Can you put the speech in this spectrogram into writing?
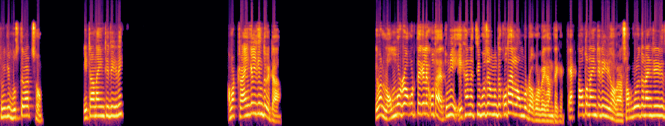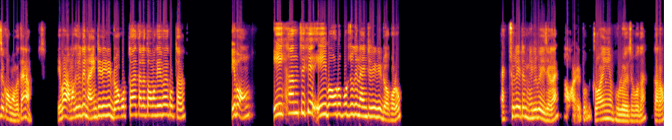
তুমি কি বুঝতে পারছ? এটা নাইনটি ডিগ্রি আমার ট্রায়াঙ্গেল কিন্তু এটা। এবার লম্ব ড্র করতে গেলে কোথায়? তুমি এখানে ত্রিভুজের মধ্যে কোথায় লম্ব ড্র করবে এখান থেকে? একটাও তো নাইনটি ডিগ্রি হবে না সবগুলো তো নাইনটি ডিগ্রি কম হবে, তাই না? এবার আমাকে যদি নাইনটি ডিগ্রি ড্র করতে হয়, তাহলে তো আমাকে এইভাবে করতে হবে। এবং এইখান থেকে এই বাহুর উপর যদি নাইনটি ডিগ্রি ড্র করো অ্যাকচুয়ালি এটা মিলবে এই জায়গায়। আমার একটু ড্রয়িং এ ভুল হয়েছে বোধ হয় দাঁড়াও।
